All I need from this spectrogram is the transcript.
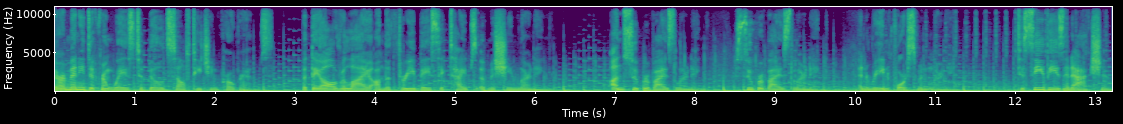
There are many different ways to build self teaching programs, but they all rely on the three basic types of machine learning unsupervised learning, supervised learning, and reinforcement learning. To see these in action,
